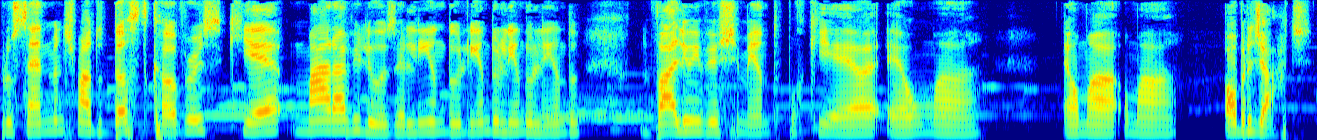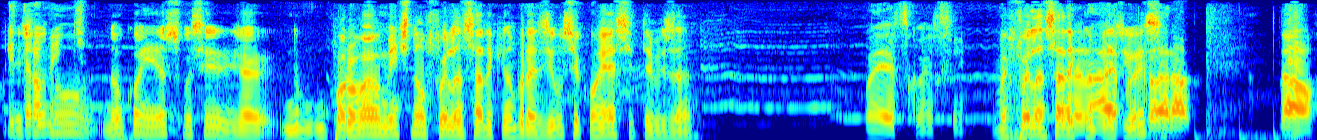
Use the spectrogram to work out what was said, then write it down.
pro Sandman chamado Dust Covers, que é maravilhoso, é lindo, lindo, lindo, lindo. Vale o investimento porque é, é uma é uma, uma obra de arte, literalmente. eu não, não conheço, você já não, provavelmente não foi lançado aqui no Brasil, você conhece Trevisan? Conheço, conheço sim. Mas foi lançado era aqui no Brasil esse? Era... Não,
